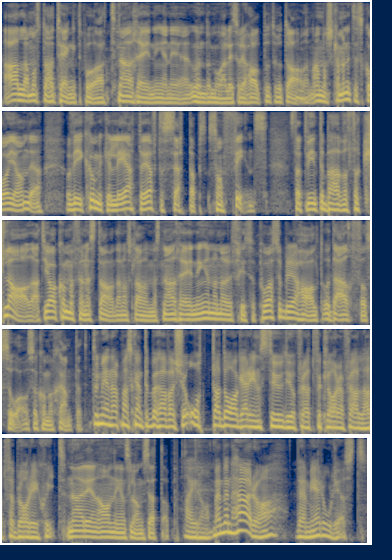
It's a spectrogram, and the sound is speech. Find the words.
Alla måste ha tänkt på att snöröjningen är undermålig så det är halt på trottoaren. Annars kan man inte skoja om det. Och vi komiker letar ju efter setups som finns. Så att vi inte behöver förklara att jag kommer från en stad där de slarvar med snöröjningen och när det fryser på så blir det halt och därför så. Och så kommer skämtet. Du menar att man ska inte behöva 28 dagar i en studio för att förklara för alla att februari är skit? Nej, det är en aningens lång setup. Men den här då? Vem är roligast?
